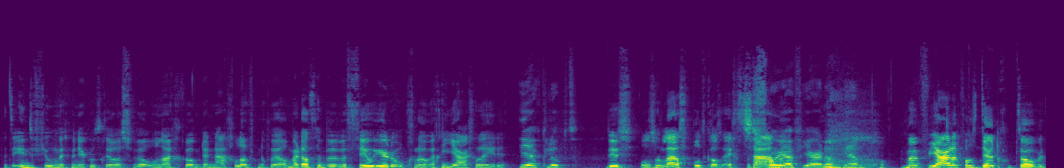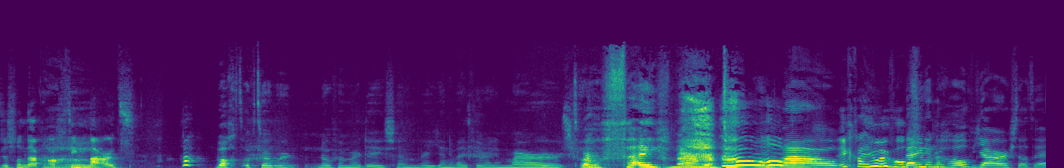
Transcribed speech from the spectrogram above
het interview met meneer Cotrell is wel online gekomen. Daarna geloof ik nog wel. Maar dat hebben we veel eerder opgenomen. Echt een jaar geleden. Ja, klopt. Dus onze laatste podcast echt Dat samen. voor jouw verjaardag. Ja. Mijn verjaardag was 30 oktober. Dus vandaag 18 maart. Wacht, oktober, november, december, januari, februari, maart. Oh, vijf maanden. Doe normaal. Ik ga heel even Bijna opzoeken. een half jaar is dat, hè?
